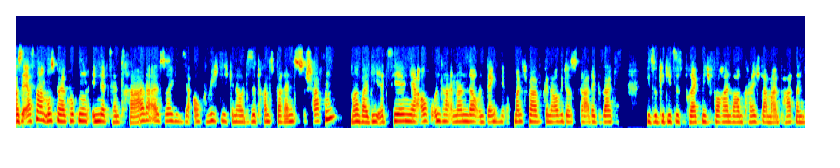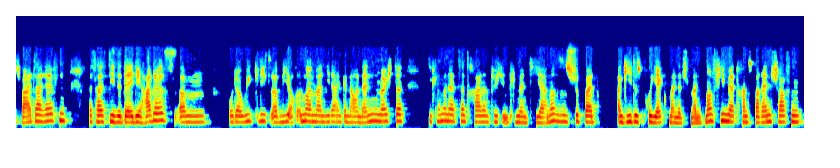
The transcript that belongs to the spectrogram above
Also erstmal muss man ja gucken, in der Zentrale als solche ist ja auch wichtig, genau diese Transparenz zu schaffen, ne, weil die erzählen ja auch untereinander und denken auch manchmal, genau wie du es gerade gesagt hast, wieso geht dieses Projekt nicht voran, warum kann ich da meinem Partner nicht weiterhelfen? Das heißt, diese Daily Huddles ähm, oder Weeklies oder wie auch immer man die dann genau nennen möchte, die kann man ja zentral natürlich implementieren. Ne? Das ist ein Stück weit agiles Projektmanagement, ne? viel mehr Transparenz schaffen.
